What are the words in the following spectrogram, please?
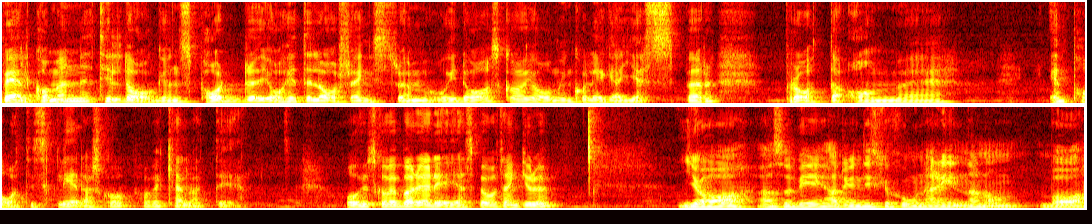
Välkommen till dagens podd. Jag heter Lars Engström och idag ska jag och min kollega Jesper prata om eh, eh, empatisk ledarskap har vi kallat det. Och hur ska vi börja det Jesper, vad tänker du? Ja, alltså vi hade ju en diskussion här innan om vad,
